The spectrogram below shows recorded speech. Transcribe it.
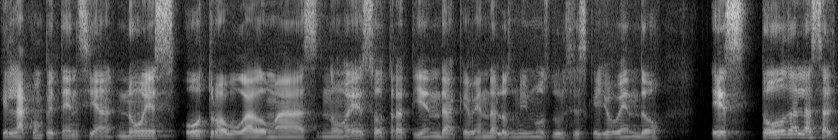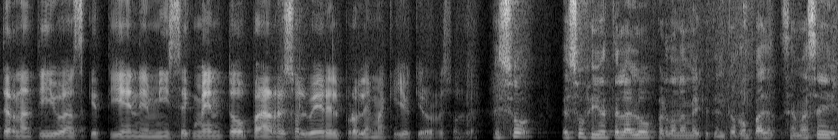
que la competencia no es otro abogado más, no es otra tienda que venda los mismos dulces que yo vendo, es todas las alternativas que tiene mi segmento para resolver el problema que yo quiero resolver. Eso, eso fíjate Lalo, perdóname que te interrumpa, se me hace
